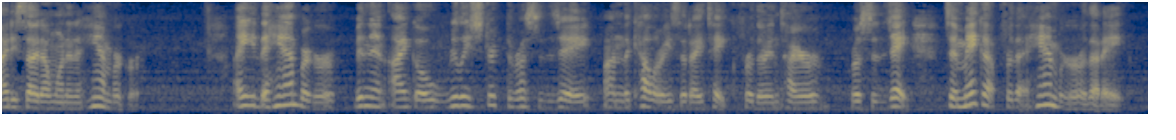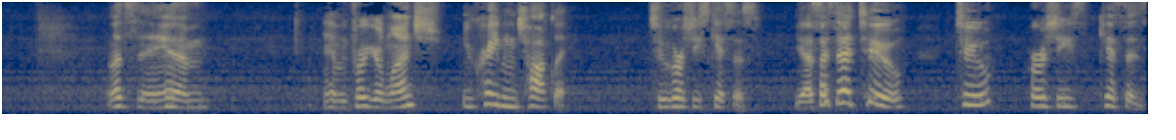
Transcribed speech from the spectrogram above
I decide I wanted a hamburger. I eat the hamburger, but then I go really strict the rest of the day on the calories that I take for the entire rest of the day to make up for that hamburger that I ate. Let's say, um, and for your lunch, you're craving chocolate. Two Hershey's Kisses. Yes, I said two. Two Hershey's Kisses.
